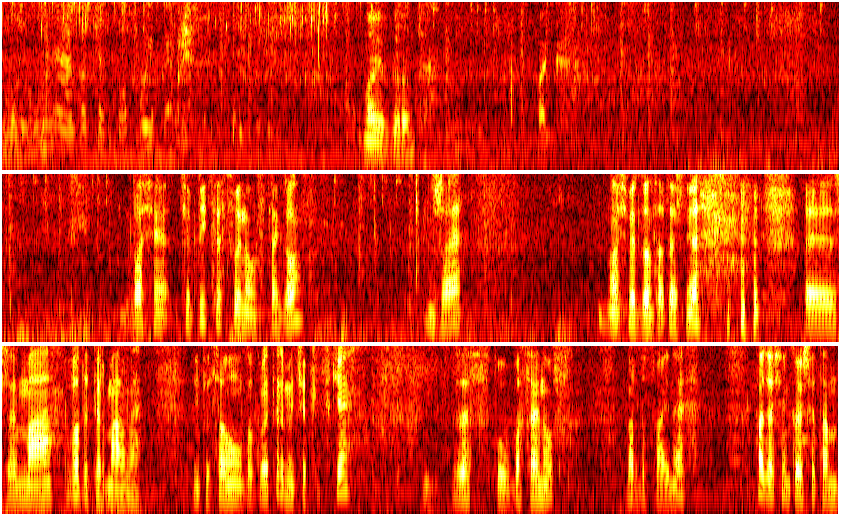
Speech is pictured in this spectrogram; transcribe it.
Zobacz w ogóle. Nie, za ciepło, fujka. No jest gorące. Tak. Właśnie cieplice słyną z tego, że no śmierdząca też, nie? Że ma wody termalne. I tu są w ogóle termy cieplickie ze basenów, bardzo fajnych. Chociaż jeszcze tam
